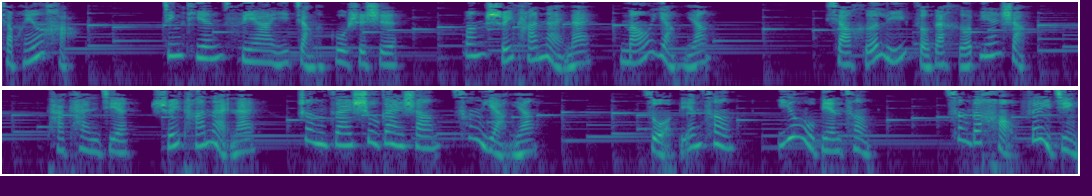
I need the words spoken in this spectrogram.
小朋友好，今天思妍阿姨讲的故事是帮水獭奶奶挠痒痒。小河狸走在河边上，他看见水獭奶奶正在树干上蹭痒痒，左边蹭，右边蹭，蹭得好费劲。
